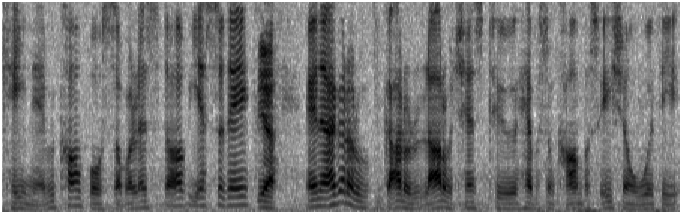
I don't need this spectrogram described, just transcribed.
KnativeCon for serverless stuff yesterday. Yeah. And I got a, got a lot of chance to have some conversation with the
